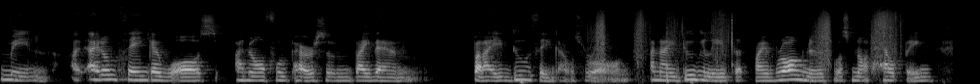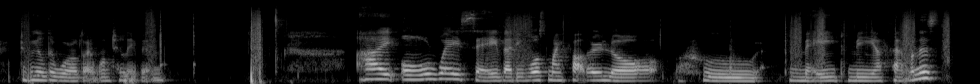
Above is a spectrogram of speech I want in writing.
I mean, I, I don't think I was an awful person by then, but I do think I was wrong. And I do believe that my wrongness was not helping to build the world I want to live in. I always say that it was my father in law who made me a feminist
